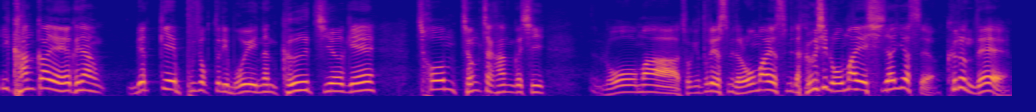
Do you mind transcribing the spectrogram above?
이 강가에 그냥 몇 개의 부족들이 모여 있는 그 지역에 처음 정착한 것이 로마 조개들이었습니다. 로마였습니다. 그것이 로마의 시작이었어요. 그런데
